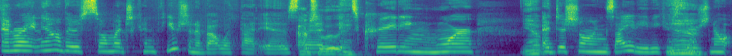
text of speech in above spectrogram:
And right now, there's so much confusion about what that is. that Absolutely. It's creating more Yep. additional anxiety because Yeah. there's no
